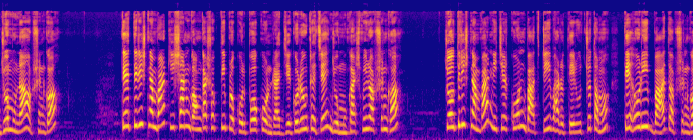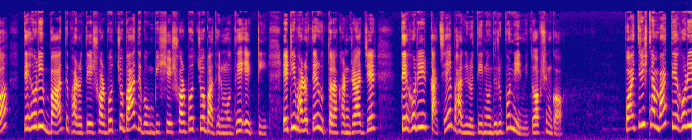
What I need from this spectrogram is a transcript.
যমুনা অপশন গ। তেত্রিশ নম্বর কিষাণ গঙ্গা শক্তি প্রকল্প কোন রাজ্যে গড়ে উঠেছে? জম্মু কাশ্মীর অপশন ঘ। চৌত্রিশ নম্বর নিচের কোন বাঁধটি ভারতের উচ্চতম? তেহরি বাঁধ অপশন গ তেহরি বাঁধ ভারতের সর্বোচ্চ বাঁধ এবং বিশ্বের সর্বোচ্চ বাঁধের মধ্যে একটি। এটি ভারতের উত্তরাখণ্ড রাজ্যের তেহরির কাছে ভাগীরথী নদীর উপর নির্মিত। অপশন গ পঁয়ত্রিশ নম্বর, তেহরি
